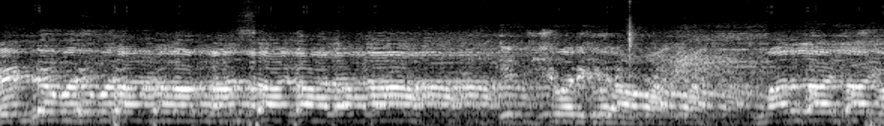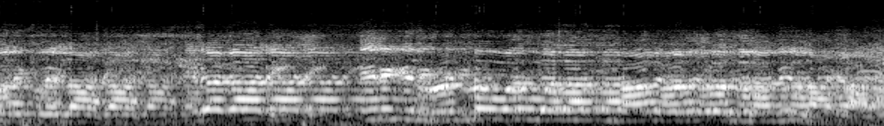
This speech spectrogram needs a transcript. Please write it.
రెండవ స్థానంలో కొనసాగాలన్నా ఇటు రావాలి. మరలా ఇటు వెళ్ళాలి. తిరగాలి. తిరిగి రెండు వందల నాలుగు అడుగుల దూరాన్ని లాగాలి.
